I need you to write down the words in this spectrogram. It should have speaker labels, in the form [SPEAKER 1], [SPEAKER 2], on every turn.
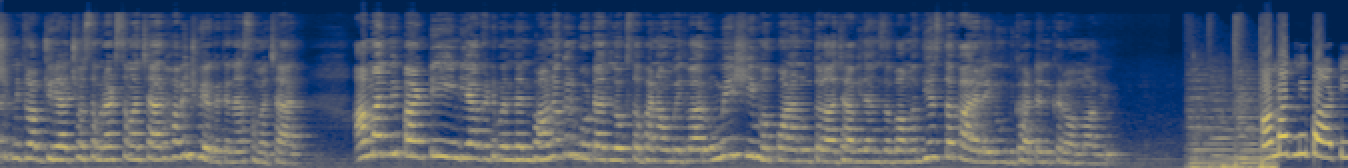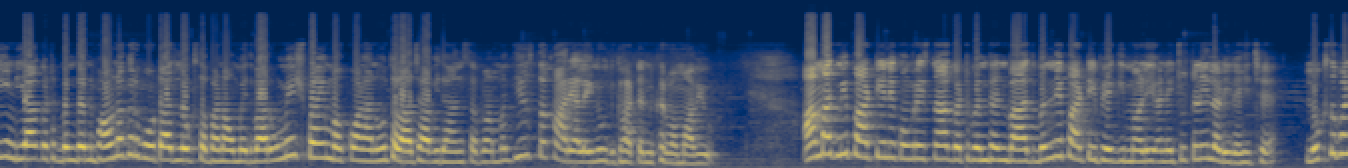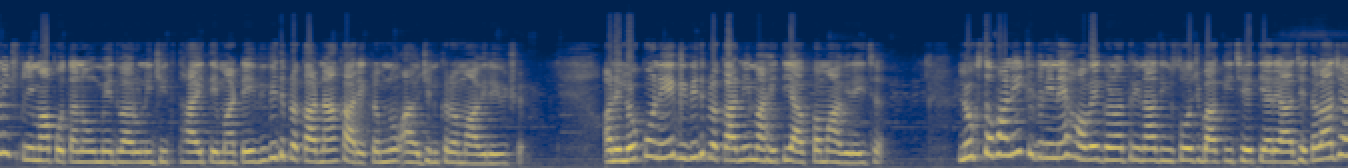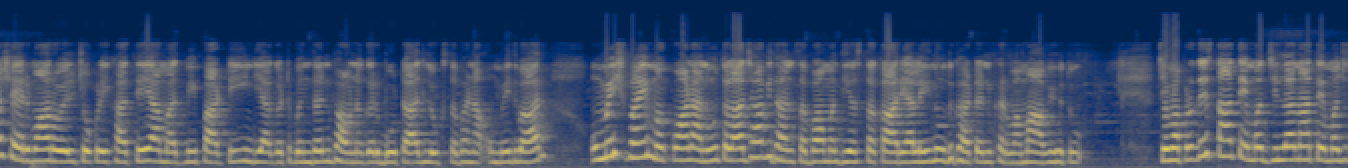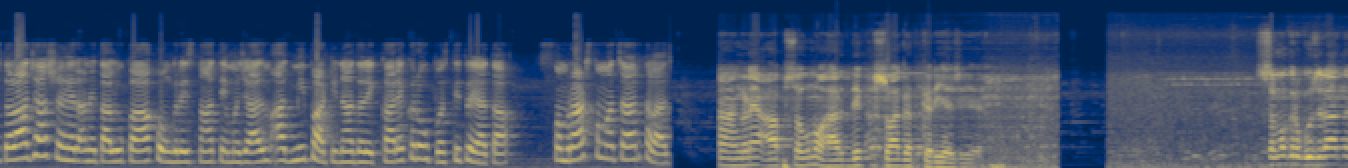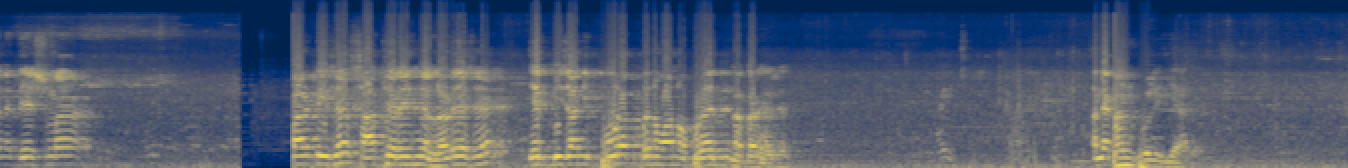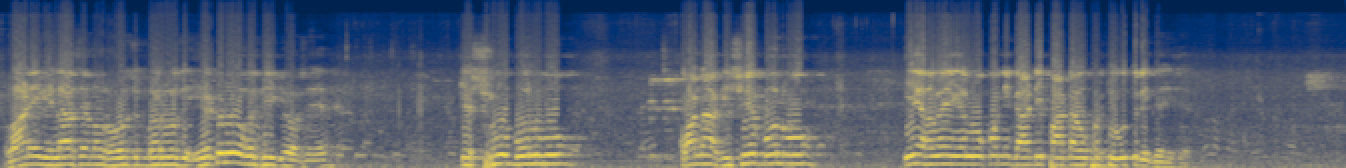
[SPEAKER 1] દર્શક મિત્રો, આપ જોઈ રહ્યા છો સમ્રાટ સમાચાર. હવે જોઈએ અગત્યના સમાચાર. આમ આદમી પાર્ટી ઇન્ડિયા ગઠબંધન ભાવનગર બોટાદ લોકસભાના ઉમેદવાર ઉમેશસિંહ મકવાણાનું તળાજા વિધાનસભા મધ્યસ્થ કાર્યાલયનું ઉદઘાટન કરવામાં આવ્યું. આમ આદમી પાર્ટી ઇન્ડિયા ગઠબંધન ભાવનગર બોટાદ લોકસભાના ઉમેદવાર ઉમેશભાઈ મકવાણાનું તળાજા વિધાનસભા મધ્યસ્થ કાર્યાલયનું ઉદ્ઘાટન કરવામાં આવ્યું. આમ આદમી પાર્ટી અને કોંગ્રેસના ગઠબંધન બાદ બંને પાર્ટી ભેગી મળી અને ચૂંટણી લડી રહી છે. લોકસભાની ચૂંટણીમાં પોતાના ઉમેદવારોની જીત થાય તે માટે વિવિધ પ્રકારના કાર્યક્રમનું આયોજન કરવામાં આવી રહ્યું છે અને લોકોને વિવિધ પ્રકારની માહિતી આપવામાં આવી રહી છે. લોકસભાની ચૂંટણીને હવે ગણતરીના દિવસો જ બાકી છે ત્યારે આજે તળાજા શહેરમાં રોયલ ચોકડી ખાતે આમ આદમી પાર્ટી, ઇન્ડિયા ગઠબંધન, ભાવનગર, બોટાદ લોકસભાના ઉમેદવાર ઉમેશભાઈ મકવાણાનું તળાજા વિધાનસભા મધ્યસ્થ કાર્યાલયનું ઉદ્ઘાટન કરવામાં આવ્યું હતું. જેમાં પ્રદેશના તેમજ જિલ્લાના તેમજ તળાજા શહેર અને તાલુકા કોંગ્રેસના તેમજ આમ આદમી પાર્ટીના દરેક કાર્યકરો ઉપસ્થિત રહ્યા હતા. સમ્રાટ સમાચાર તળાજા.
[SPEAKER 2] આંગણે આપ સૌનું હાર્દિક સ્વાગત કરીએ છીએ. સમગ્ર ગુજરાત અને દેશમાં પાર્ટી છે સાથે રહીને લડે છે એકબીજાની પૂરક બનવાનો પ્રયત્ન કરે છે. અને ભૂલી ગયા છે. વાણી વિલાસ એનો રોજ બરોજ એટલો વધી ગયો છે કે શું બોલવું, કોના વિશે બોલવું, એ હવે એ લોકોની ગાડી પાટા ઉપરથી ઉતરી ગઈ છે.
